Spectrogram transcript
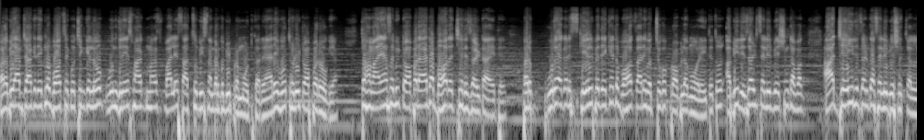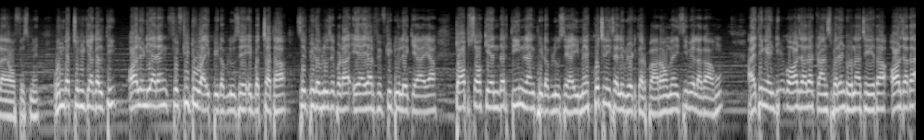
और अभी आप जाके देख लो, बहुत से कोचिंग के लोग उन ग्रेस मार्क वाले सात सौ बीस नंबर को भी प्रमोट कर रहे हैं। अरे, वो थोड़ी टॉपर हो गया। तो हमारे यहाँ से भी टॉपर आया था, बहुत अच्छे रिज़ल्ट आए थे। पर पूरे अगर स्केल पे देखें तो बहुत सारे बच्चों को प्रॉब्लम हो रही थी। तो अभी रिज़ल्ट सेलिब्रेशन का वक्त, आज जेई रिज़ल्ट का सेलिब्रेशन चल रहा है ऑफ़िस में। उन बच्चों की क्या गलती? ऑल इंडिया रैंक 52 आई से एक बच्चा था। सिर्फ़ पीडब्ल्यू से पढ़ा ए आई आर फिफ्टी लेके आया। टॉप सौ के अंदर तीन रैंक पीडब्ल्यू से आई। मैं कुछ नहीं सेलिब्रेट कर पा रहा हूँ, मैं इसी में लगा हूँ। आई थिंक एनटीए को और ज़्यादा ट्रांसपेरेंट होना चाहिए था, और ज़्यादा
